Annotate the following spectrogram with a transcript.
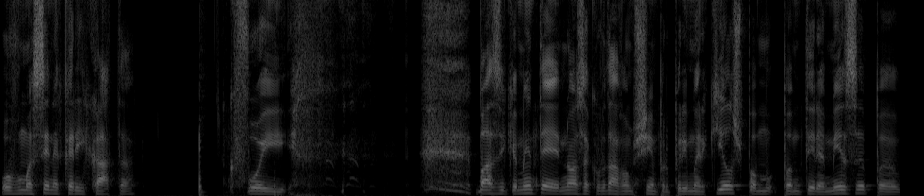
Houve uma cena caricata que foi. Basicamente é, nós acordávamos sempre primeiro que eles para, para meter a mesa, para,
